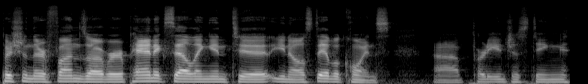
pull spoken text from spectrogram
pushing their funds over, panic selling into you know stable coins. Uh, pretty interesting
